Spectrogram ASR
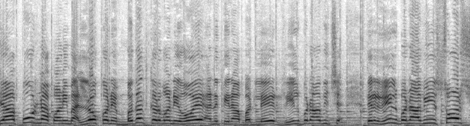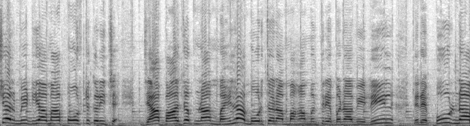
જ્યાં પૂરના પાણીમાં લોકોને મદદ કરવાની હોય અને તેના બદલે રીલ બનાવી છે. તેને રીલ બનાવી સોશિયલ મીડિયામાં પોસ્ટ કરી છે. જ્યાં ભાજપના મહિલા મોરચાના મહામંત્રીએ બનાવી રીલ, ત્યારે પૂરના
